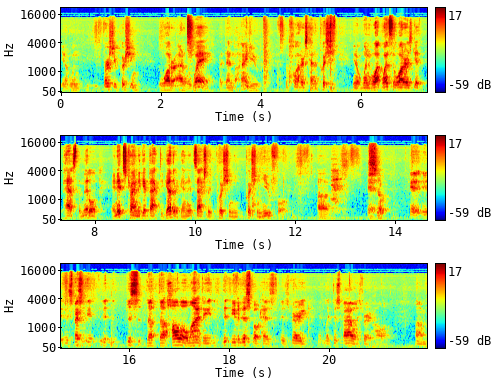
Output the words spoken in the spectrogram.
you know, when first you're pushing the water out of the way, but then behind you, the water's kind of pushing, you know, when the wa- once the waters get past the middle and it's trying to get back together again, it's actually pushing pushing you forward. Uh, Yeah. So, Yeah, it- especially, it- it- this, the, the hollow line thing, th- even this boat has, is very, like this bow is very hollow. Um,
